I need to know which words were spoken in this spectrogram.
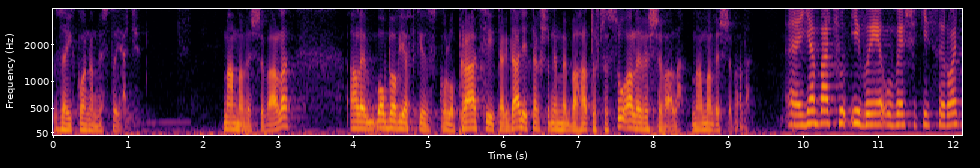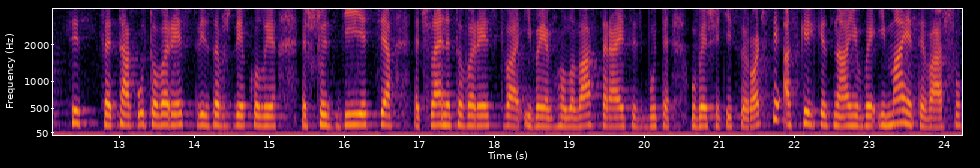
за іконами стоять. Мама вишивала, але обов'язки з коло праці і так далі, так що немає багато часу, але вишивала. Мама вишивала. Я бачу, і ви у вишитій сорочці. Це так у товаристві завжди, коли щось діється, члени товариства, і ви, як голова, стараєтесь бути у вишитій сорочці. А скільки знаю, ви і маєте вашу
